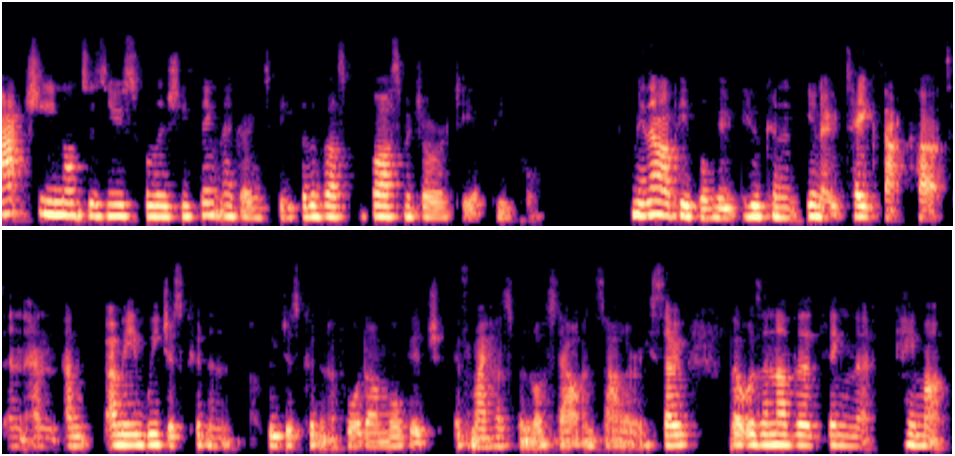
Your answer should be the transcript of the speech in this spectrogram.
actually not as useful as you think they're going to be for the vast, vast majority of people. I mean, there are people who who can, you know, take that cut and and and I mean, we just couldn't we just couldn't afford our mortgage if my husband lost out on salary. So that was another thing that came up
